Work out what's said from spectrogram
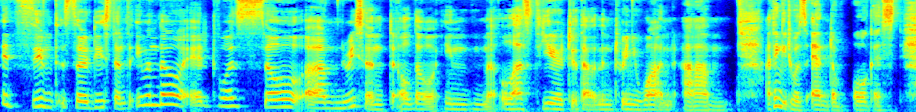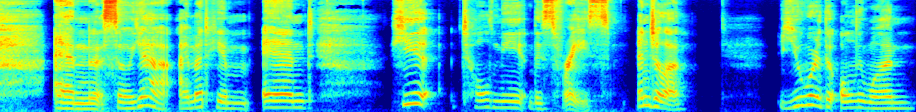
It seemed so distant, even though it was so um, recent, although in last year, 2021, um, I think it was end of August. And so, yeah, I met him and he told me this phrase Angela, you were the only one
